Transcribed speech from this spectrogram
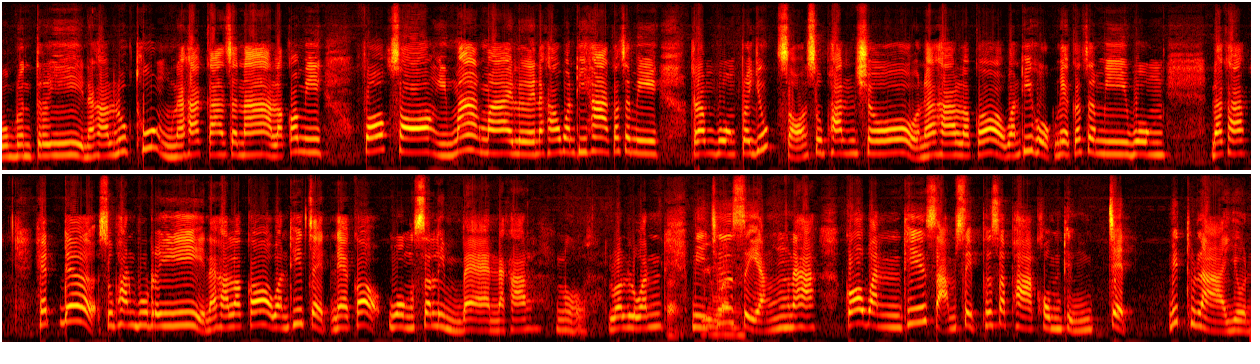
วงดนตรีนะคะ ลูกทุ่งนะคะ การจนาแล้วก็มีโฟกซองอีกมากมายเลยนะคะ วันที่ 5 ก็จะมีรำวงประยุกต์สอนสุพรรณโชว์นะคะ แล้วก็วันที่6เนี่ยก็จะมีวงนะคะเฮดเดอร์สุพรรณบุรีนะคะ แล้วก็วันที่7เนี่ยก็วงสลิมแบนนะคะโหล้วนครับๆมีชื่อที่วันเสียงนะคะ ก็วันที่ 30 พฤษภาคมถึง 7 มิถุนายน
